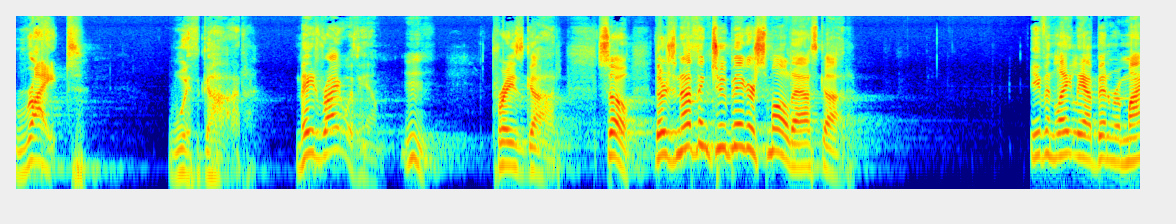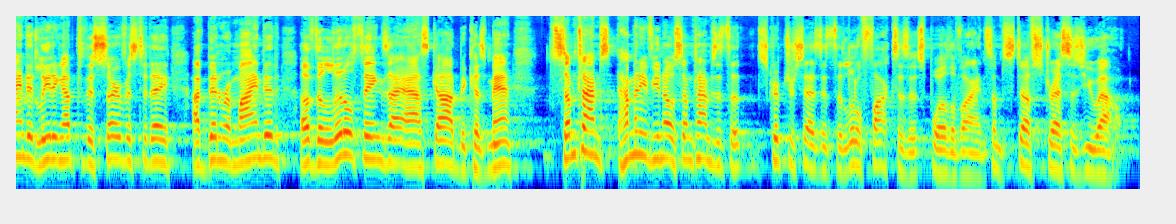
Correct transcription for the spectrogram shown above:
right with God, made right with Him. Mm. Praise God. So there's nothing too big or small to ask God. Even lately, I've been reminded, leading up to this service today, I've been reminded of the little things I ask God because, man, sometimes, how many of you know, sometimes it's the scripture says it's the little foxes that spoil the vine. Some stuff stresses you out.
